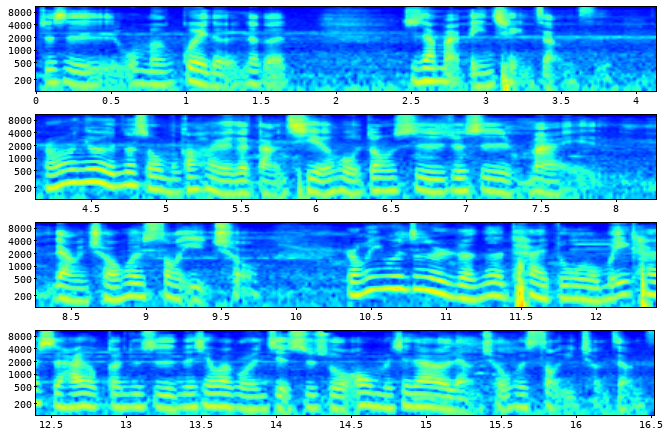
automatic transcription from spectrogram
就是我们贵的那个，就是要买冰淇淋这样子。然后因为那时候我们刚好有一个档期的活动是，就是买两球会送一球。然后因为真的人真的太多了，我们一开始还有跟就是那些外国人解释说，哦，我们现在有两球会送一球这样子。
